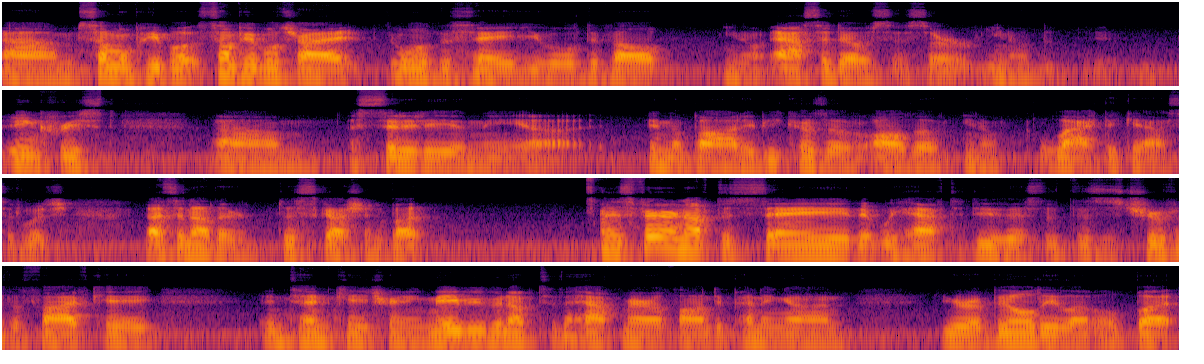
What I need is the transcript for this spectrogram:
Um, some people some people try to say you will develop you know acidosis or you know increased um, acidity in the uh, in the body because of all the you know lactic acid, which that's another discussion. But it's fair enough to say that we have to do this. That this is true for the 5K and 10K training, maybe even up to the half marathon, depending on your ability level. But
